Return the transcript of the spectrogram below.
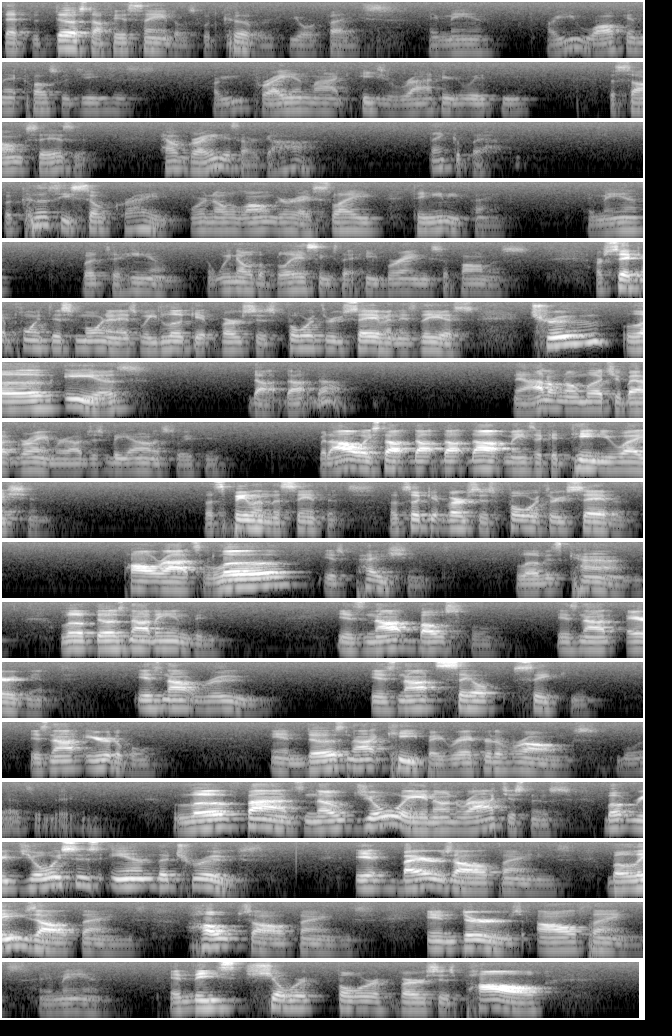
That the dust off his sandals would cover your face. Amen. Are you walking that close with Jesus? Are you praying like He's right here with you? The song says it. How great is our God? Think about it. Because He's so great, we're no longer a slave to anything. Amen? But to Him. And we know the blessings that He brings upon us. Our second point this morning as we look at verses 4 through 7 is this True love is dot, dot, dot. Now, I don't know much about grammar, I'll just be honest with you. But I always thought dot, dot, dot means a continuation. Let's fill in the sentence. Let's look at verses 4 through 7. Paul writes, Love is patient. Love is kind. Love does not envy, is not boastful, is not arrogant, is not rude, is not self seeking, is not irritable, and does not keep a record of wrongs. Boy, that's a big one. Love finds no joy in unrighteousness, but rejoices in the truth. It bears all things, believes all things, hopes all things, endures all things. Amen. In these short four verses, Paul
